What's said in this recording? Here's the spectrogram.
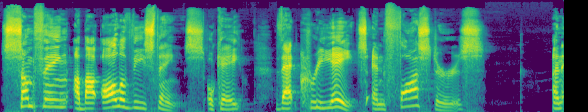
something about all of these things, okay, that creates and fosters an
